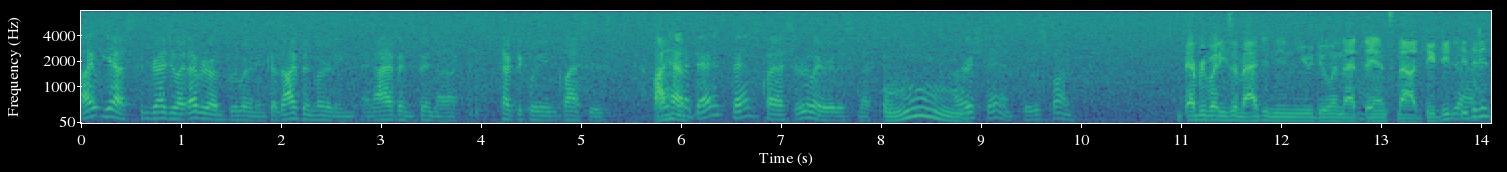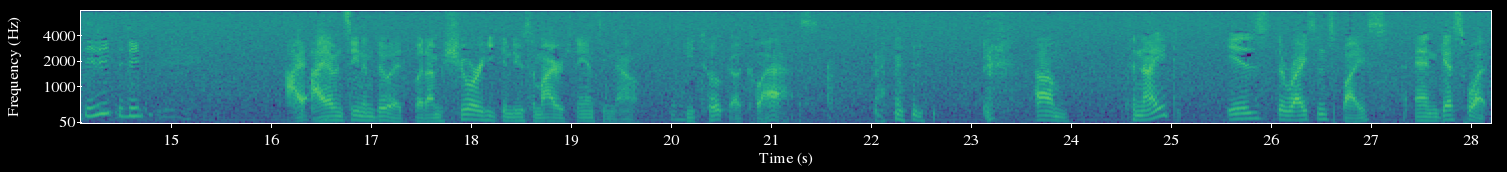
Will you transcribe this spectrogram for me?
I yes, congratulate everyone for learning because I've been learning and I haven't been uh, technically in classes. I I, was have- in a dance, dance class earlier this semester. Ooh! Irish dance. It was fun. Everybody's imagining you doing that dance now. I I haven't seen him do it, but I'm sure he can do some Irish dancing now. He took a class. um, tonight is the rice and spice, and guess what?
